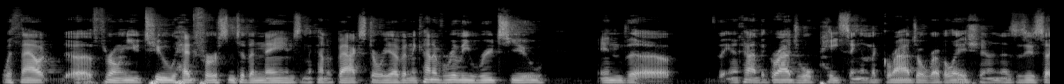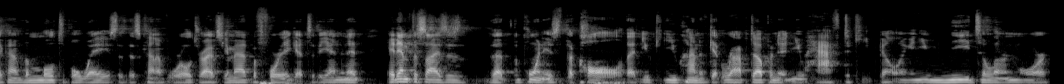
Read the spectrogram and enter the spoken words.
without uh, throwing you too headfirst into the names and the kind of backstory of it, and it kind of really roots you in the the, you know, kind of the gradual pacing and the gradual revelation, and as you said, kind of the multiple ways that this kind of world drives you mad before you get to the end. And it it emphasizes that the point is the call that you you kind of get wrapped up in it, and you have to keep going, and you need to learn more,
